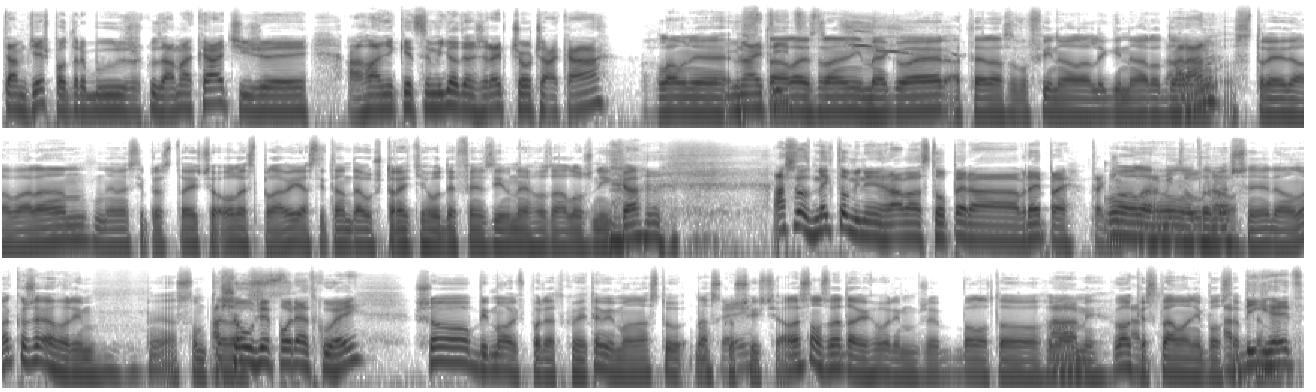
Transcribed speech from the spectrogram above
tam tiež potrebujú trošku zamakať, čiže a hlavne keď som videl ten žreb, čo čaká, Hlavne United. stále zranený Maguire a teraz vo finále Ligy národov Varane? striedal Varan. Neviem si predstaviť, čo Ole spraví. Asi tam dá už tretieho defenzívneho záložníka. až sa McTominay hráva stopera v repre. Takže No ale by to tam ešte nedal. No akože ja hovorím, ja som A teraz... show už je v poriadku, hej? Show by mal v poriadku, hej, ten by mal nastu, naskočiť. Ale som zvedavý, hovorím, že bolo to A- veľmi veľké a- sklamanie bol a. Big Head?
